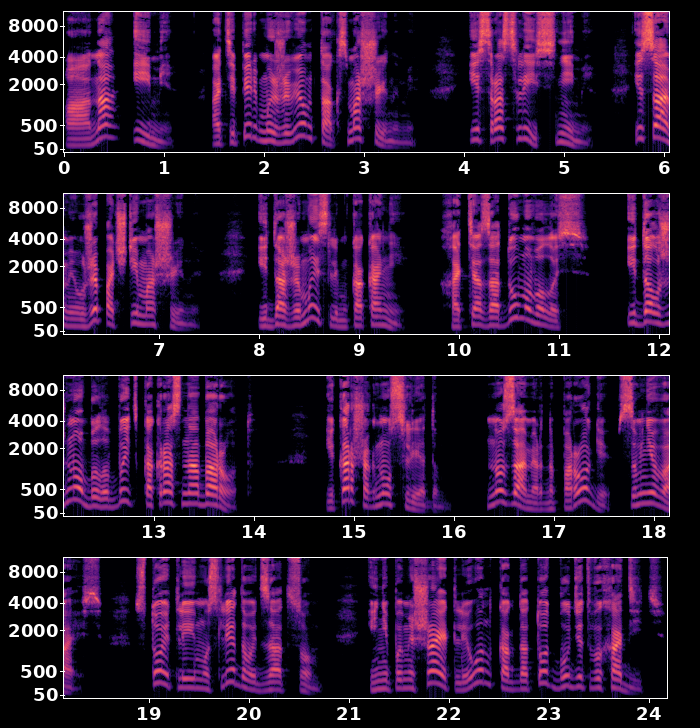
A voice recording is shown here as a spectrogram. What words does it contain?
а она ими. А теперь мы живем так с машинами и срослись с ними, и сами уже почти машины, и даже мыслим, как они. Хотя задумывалось и должно было быть как раз наоборот. Икар шагнул следом, но замер на пороге, сомневаясь, стоит ли ему следовать за отцом и не помешает ли он, когда тот будет выходить.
